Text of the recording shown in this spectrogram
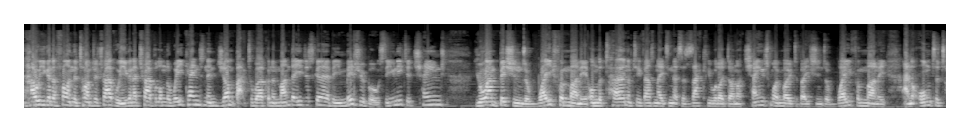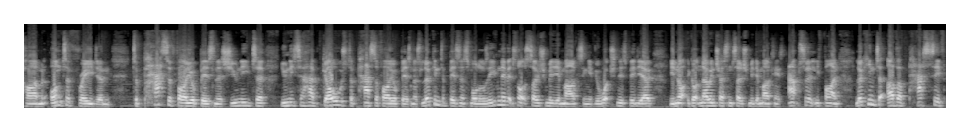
how are you going to find the time to travel? You're going to travel on the weekends and then jump back to work on a Monday. You're just going to be miserable. So you need to change your ambitions away from money. On the turn of 2018, that's exactly what I've done. I changed my motivations away from money and onto time and onto freedom to pacify your business. You need to you need to have goals to pacify your business. Look into business models, even if it's not social media marketing. If you're watching this video, you're not you've got no interest in social media marketing, it's absolutely fine. Look into other passive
